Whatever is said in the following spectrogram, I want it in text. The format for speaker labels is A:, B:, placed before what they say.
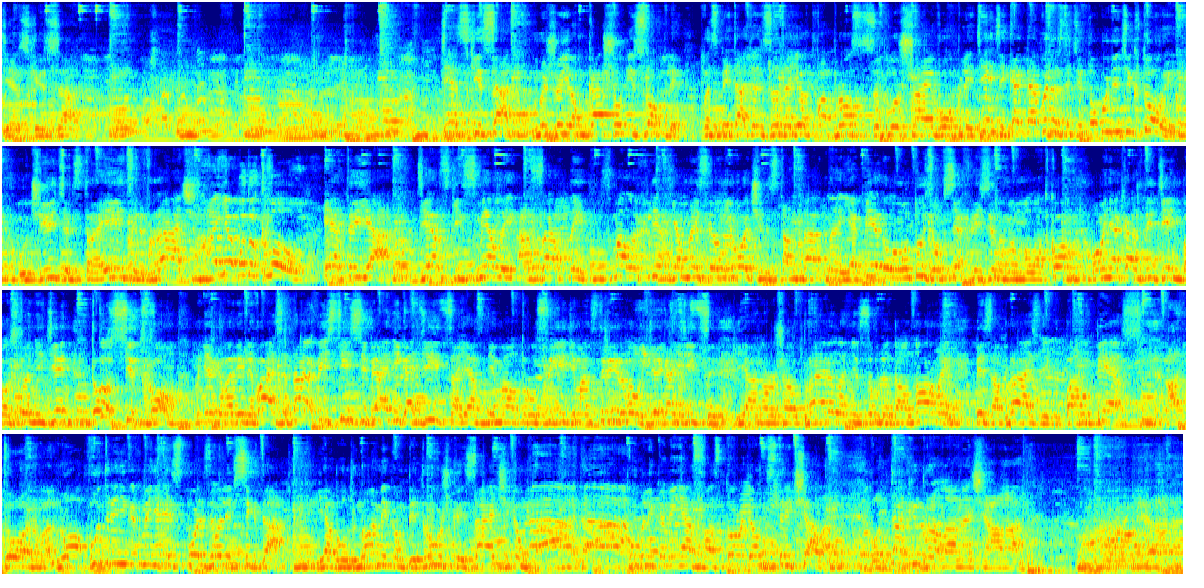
A: Детский сад. Детский сад. Мы жуем кашу и сопли. Воспитатель задает вопрос, заглушая вопли. Дети, когда вырастете, то будете кто вы? Учитель, строитель, врач.
B: А я буду клоун.
A: Это я, дерзкий, смелый, азартный. С малых лет я мыслил не очень стандартно. Я бегал, мутузил всех резиновым молотком. У меня каждый день был что ни день, то ситком. Мне говорили, Вася, так вести себя не годится. Я снимал трусы и демонстрировал ягодицы. Я нарушал правила, не соблюдал нормы. Безобразник, балбес, оторва. Но в утренниках меня использовали всегда. Я был гномиком, петрушкой, зайчиком. Да, да, публика меня с восторгом встречала. Вот так и брала начало. А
